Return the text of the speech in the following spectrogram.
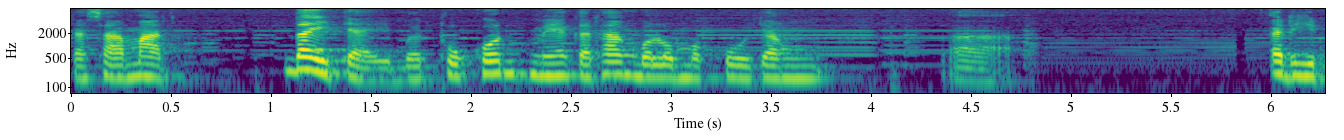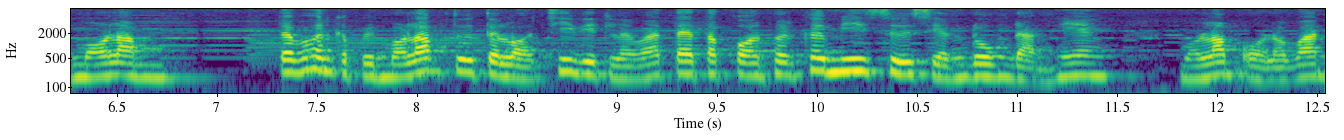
ก็สามารถได้ใจเบิดทุกคนแม้กระทั่งบรมครูยังอ่า อดีตหมอลำแต่เพิ่นก็เป็นหมอลำตัวตลอดชีวิตแหละว่า แต่ตะกอนเพิ่นเคยมีชื่อเสียงโด่งดังแฮงหมอลำอรวัน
